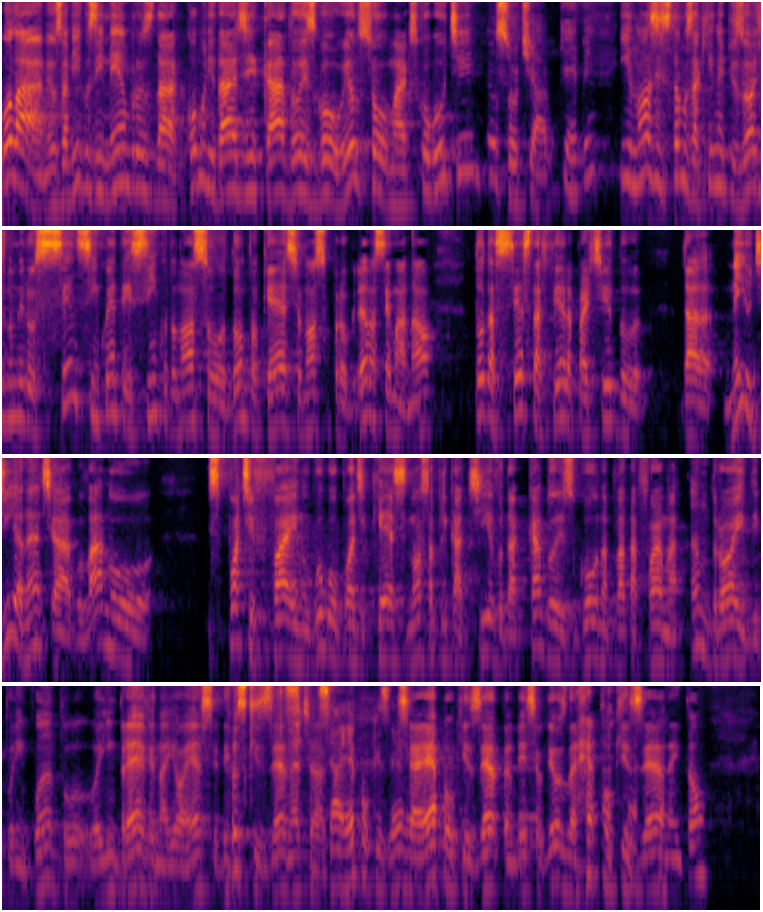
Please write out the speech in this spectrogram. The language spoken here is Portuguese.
Olá, meus amigos e membros da comunidade K2Go. Eu sou o Marcos Koguchi. Eu sou o Thiago Kempen. E nós estamos aqui no episódio número 155 do nosso Dontocast, o nosso programa semanal, toda sexta-feira, a partir do da meio-dia, né, Thiago? Lá no Spotify, no Google Podcast, nosso aplicativo da K2Go na plataforma Android, por enquanto, em breve na iOS, se Deus quiser, né, Thiago? Se a Apple quiser. Se né? a Apple quiser também, se o Deus da Apple quiser, né? Então,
